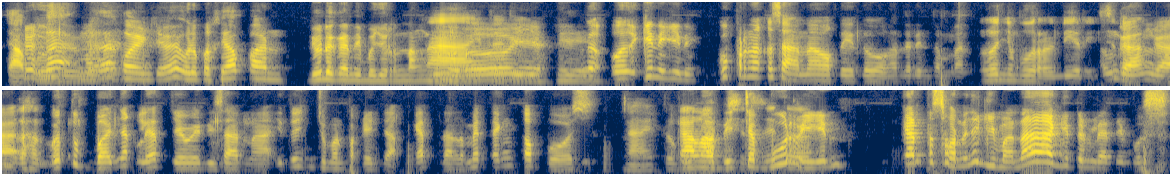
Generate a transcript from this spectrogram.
cabut Enggak, juga. makanya kalau yang cewek udah persiapan. Dia udah ganti baju renang Nah, dulu. itu oh dia. iya Iya. enggak gini gini gue pernah ke sana waktu itu nganterin teman Lu nyebur diri. enggak enggak Enggak. gue tuh banyak lihat cewek di sana itu cuma pakai jaket dalamnya tank top bos Nah, itu kalau diceburin kan pesonanya gimana gitu ngeliatnya bos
